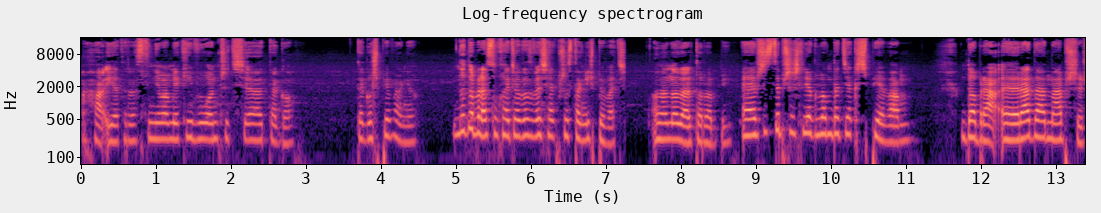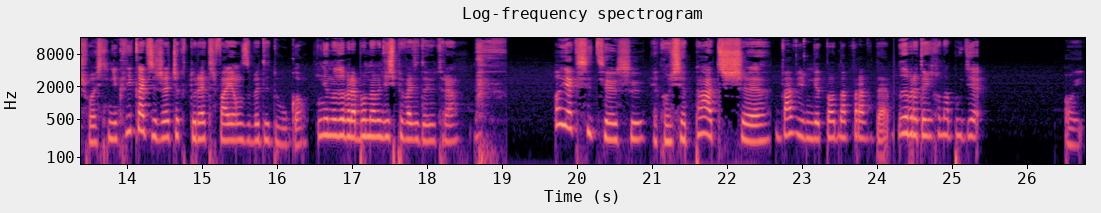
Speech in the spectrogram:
Aha, ja teraz nie mam jakiej wyłączyć e, tego. Tego śpiewania. No dobra, słuchajcie, odezwę się jak przestanie śpiewać. Ona nadal to robi. E, wszyscy przyszli oglądać jak śpiewam. Dobra, e, rada na przyszłość. Nie klikać rzeczy, które trwają zbyt długo. Nie no dobra, bo ona będzie śpiewać do jutra. O, jak się cieszy. Jak on się patrzy. Bawi mnie to naprawdę. No dobra, to niech ona pójdzie... Oj,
